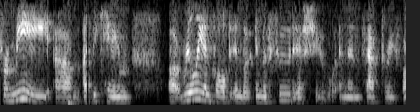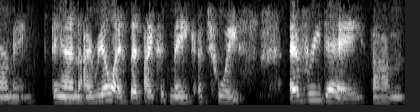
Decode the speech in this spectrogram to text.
for me, um, I became uh, really involved in the in the food issue and in factory farming, and I realized that I could make a choice every day um,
